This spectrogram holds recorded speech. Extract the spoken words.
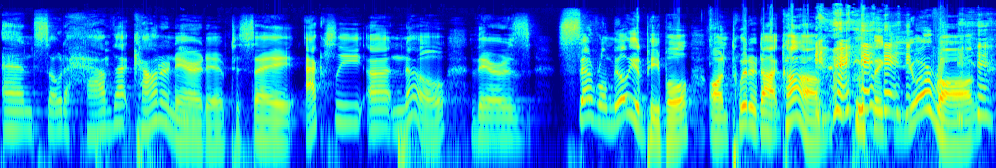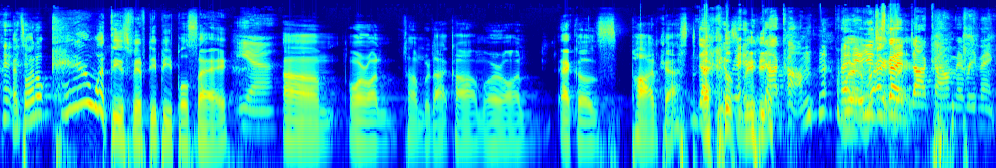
And so to have that counter narrative to say, actually, uh, no, there's several million people on twitter.com who think you're wrong. And so I don't care what these 50 people say. Yeah. Um, or on tumblr.com or on Echoes podcast, Echoes Media. dot com. Right? Right, you just right, go right. dot com everything.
